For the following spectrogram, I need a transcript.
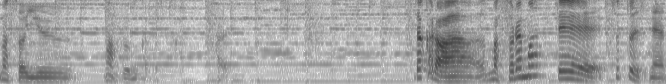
まあそういうまあ文化ですか。ら。はい。だから、まあ、それもあってちょっとですね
